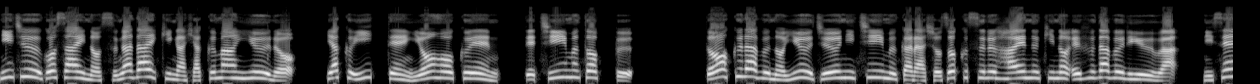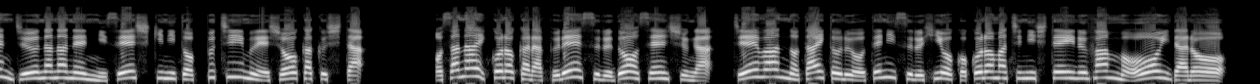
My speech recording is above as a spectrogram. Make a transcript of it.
25歳の菅大輝が100万ユーロ、約1.4億円。でチームトップ。同クラブの U12 チームから所属する生え抜きの FW は、2017年に正式にトップチームへ昇格した。幼い頃からプレーする同選手が J1 のタイトルを手にする日を心待ちにしているファンも多いだろう。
